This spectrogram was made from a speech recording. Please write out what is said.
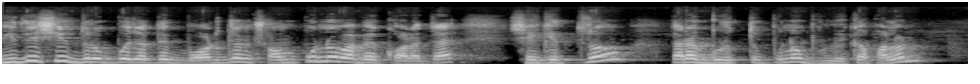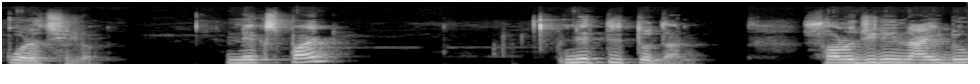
বিদেশি দ্রব্য যাতে বর্জন সম্পূর্ণভাবে করা যায়, সেক্ষেত্রেও তারা গুরুত্বপূর্ণ ভূমিকা পালন করেছিল। নেক্সট পয়েন্ট নেতৃত্ব দান সরোজিনী নাইডু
